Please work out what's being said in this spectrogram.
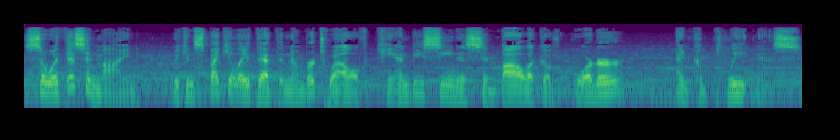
So, with this in mind, we can speculate that the number 12 can be seen as symbolic of order and completeness.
